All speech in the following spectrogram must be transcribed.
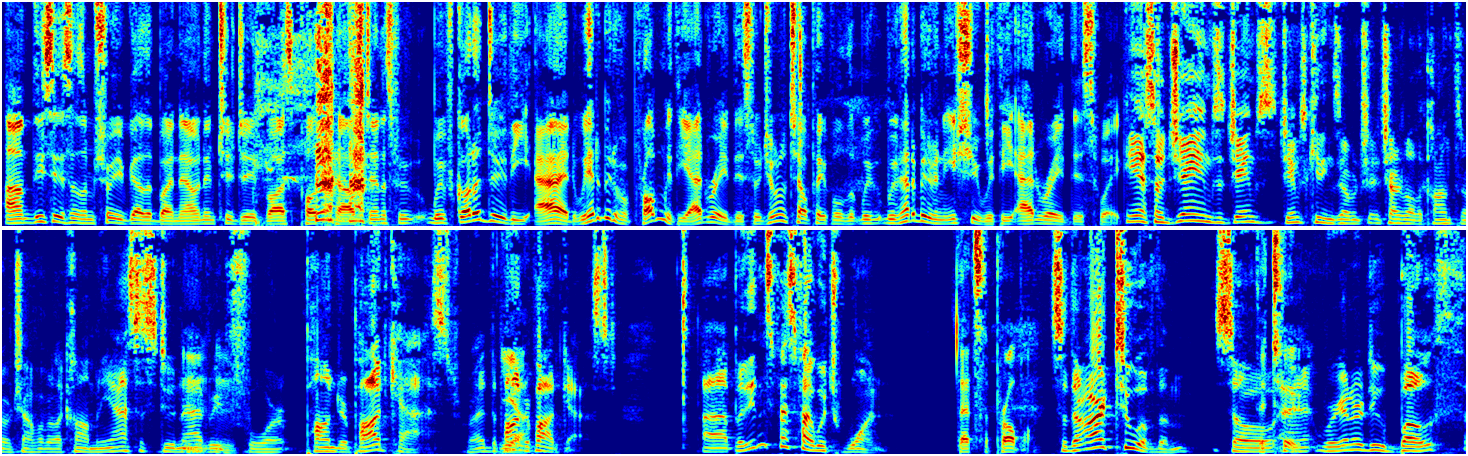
um, this is, as I'm sure you've gathered by now, an MTG Advice podcast. Denis, we've, we've got to do the ad. We had a bit of a problem with the ad read this week. Do you want to tell people that we've, we've had a bit of an issue with the ad read this week? Yeah. So James, James, James Keating's over in charge of all the content over at channel.com, and he asked us to do an ad read for Ponder Podcast, right? The Ponder Mm-hmm. Yeah. Podcast. Uh, but he didn't specify which one. That's the problem. So there are two of them. So uh, we're gonna do both.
